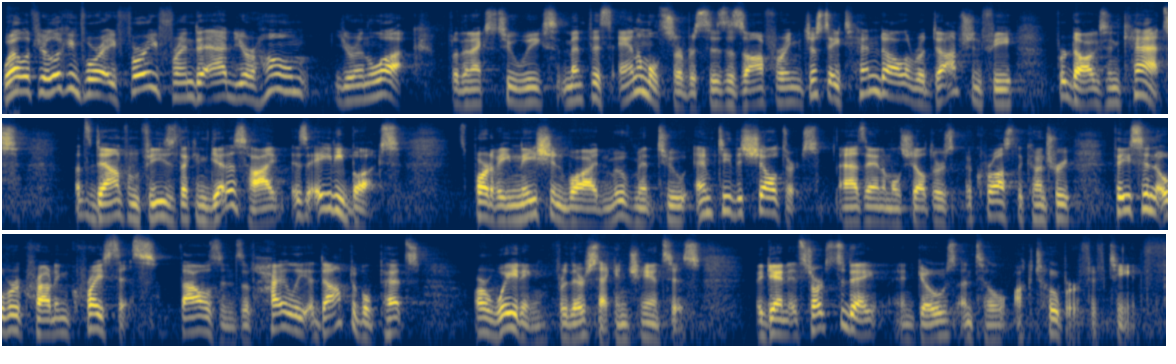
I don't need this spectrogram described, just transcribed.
Well, if you're looking for a furry friend to add to your home, you're in luck. For the next two weeks, Memphis Animal Services is offering just a $10 adoption fee for dogs and cats. That's down from fees that can get as high as 80 bucks. It's part of a nationwide movement to empty the shelters as animal shelters across the country face an overcrowding crisis. Thousands of highly adoptable pets are waiting for their second chances. Again, it starts today and goes until October 15th.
